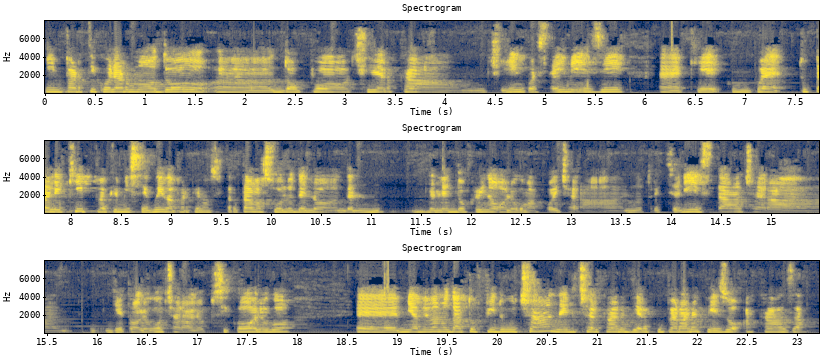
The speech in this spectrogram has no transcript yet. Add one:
In particolar modo eh, dopo circa 5-6 mesi eh, che comunque tutta l'equipe che mi seguiva, perché non si trattava solo dello, del, dell'endocrinologo, ma poi c'era il nutrizionista, c'era il dietologo, c'era lo psicologo, eh, mi avevano dato fiducia nel cercare di recuperare peso a casa.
